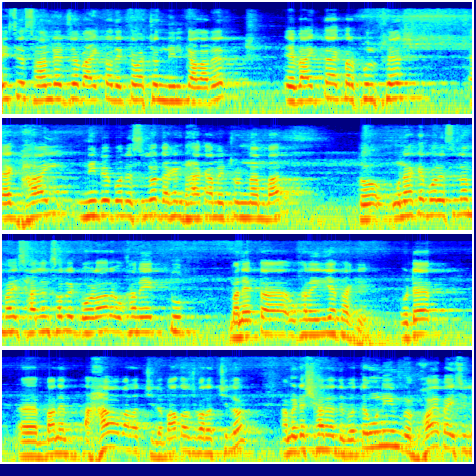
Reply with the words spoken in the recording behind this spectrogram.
এইচএস হান্ড্রেড যে বাইকটা দেখতে পাচ্ছেন নীল কালারের এই বাইকটা একবার ফুল ফ্রেশ এক ভাই নিবে বলেছিল, দেখেন ঢাকা মেট্রোর নাম্বার। তো ওনাকে বলেছিলাম, ভাই সাইলেন্সারের গোড়ার ওখানে একটু মানে একটা ওখানে ইয়ে থাকে। ওটা মানে হাওয়া বাড়াচ্ছিল, বাতাস বাড়াচ্ছিল। আমি এটা সারা দেবো। তো উনি ভয় পাইছিল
